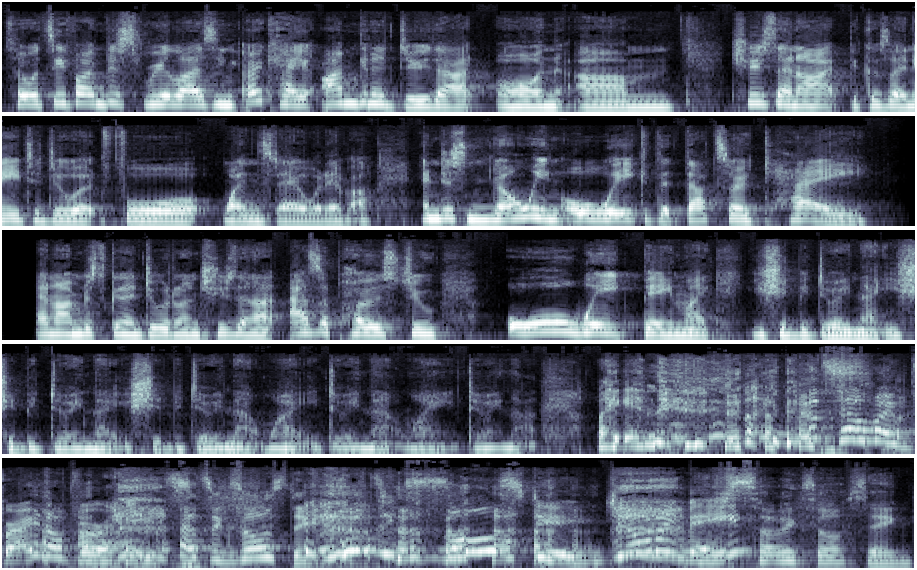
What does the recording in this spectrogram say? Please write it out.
So it's if I'm just realizing, okay, I'm going to do that on. Um, um, Tuesday night because I need to do it for Wednesday or whatever. And just knowing all week that that's okay. And I'm just going to do it on Tuesday night, as opposed to all week being like, you should be doing that, you should be doing that, you should be doing that. Why are you doing that? Why are you doing that? Like, and then, like that's how my brain operates. That's exhausting. it's exhausting. Do you know what I mean? So exhausting.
